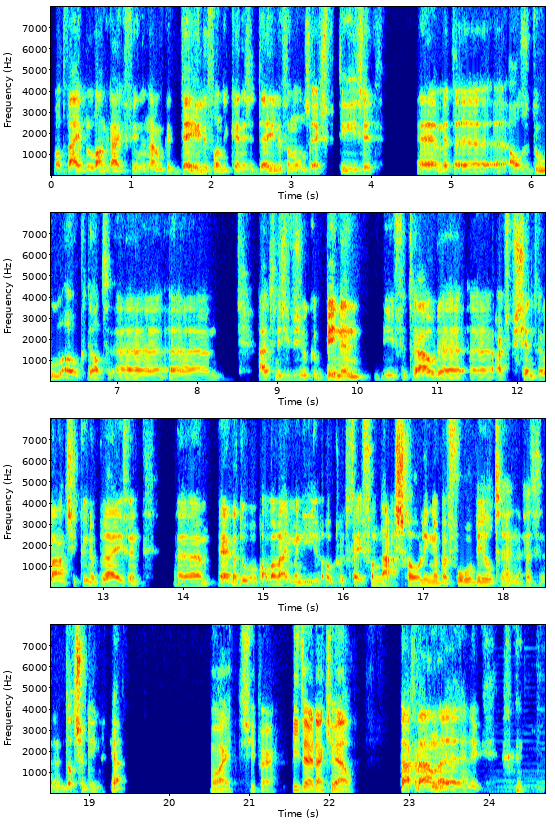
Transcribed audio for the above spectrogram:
wat wij belangrijk vinden. Namelijk het delen van die kennis, het delen van onze expertise. Met als doel ook dat euthanasieverzoeken binnen die vertrouwde uh, arts-patiëntrelatie kunnen blijven. Um, en dat doen we op allerlei manieren. Ook door het geven van nascholingen bijvoorbeeld. En het, dat soort dingen. Ja. Mooi, super. Pieter, dankjewel. Graag gedaan, Henrik.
